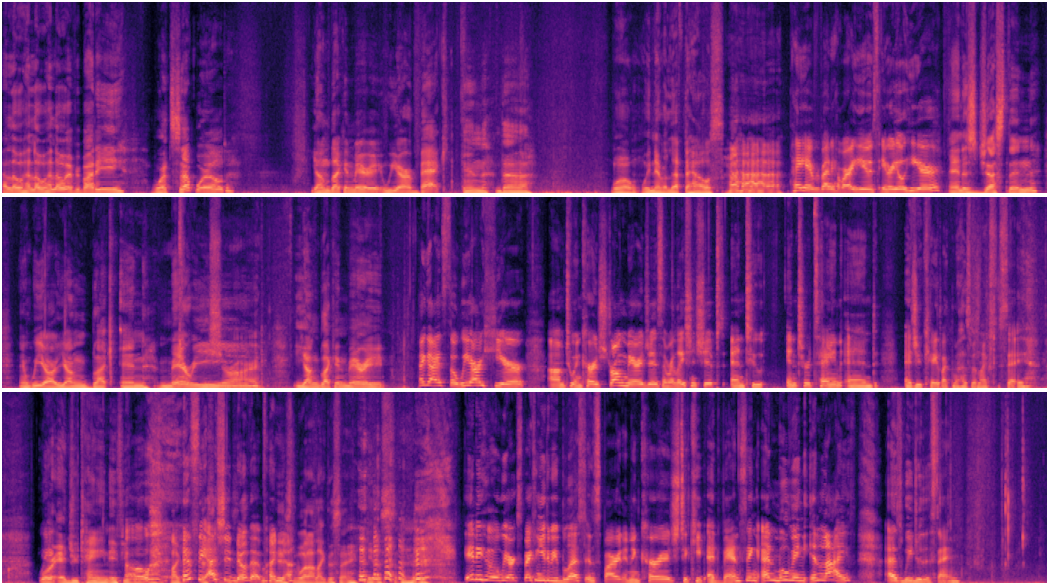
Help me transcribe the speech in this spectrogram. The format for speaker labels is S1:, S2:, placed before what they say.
S1: Hello, hello, hello, everybody. What's up, world? Young, black, and married. We are back in the. Well, we never left the house.
S2: Hey everybody, how are you? It's Ariel here.
S1: And it's Justin, and we are young, black, and married.
S2: Sure are.
S1: Young, black, and married.
S2: Hey guys, so we are here um, to encourage strong marriages and relationships and to entertain and educate, like my husband likes to say.
S1: Or edutain, if you will.
S2: Oh,
S1: Like,
S2: see, I should know that by
S1: is
S2: now.
S1: what I like to say. Yes.
S2: Anywho, we are expecting you to be blessed, inspired, and encouraged to keep advancing and moving in life as we do the same.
